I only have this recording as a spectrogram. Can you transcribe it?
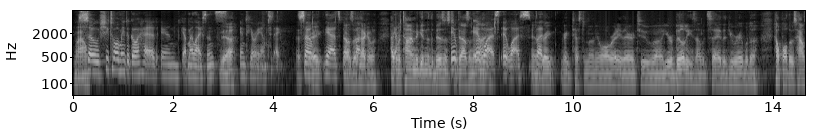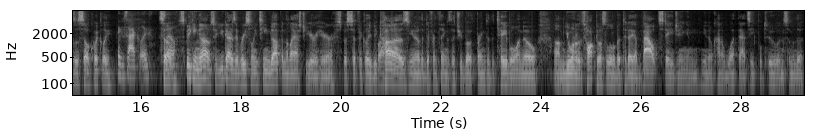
Wow. So she told me to go ahead and get my license. Yeah. And here I am today. That's so great. yeah, it's been that was a fun. heck of a heck of a time to get into the business. 2009. It was. It was. And but a great, great testimonial already there to uh, your abilities. I would say that you were able to help all those houses sell quickly. exactly. So, speaking of, so you guys have recently teamed up in the last year here, specifically because you know the different things that you both bring to the table. I know um, you wanted to talk to us a little bit today about staging and you know kind of what that's equal to and some of the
